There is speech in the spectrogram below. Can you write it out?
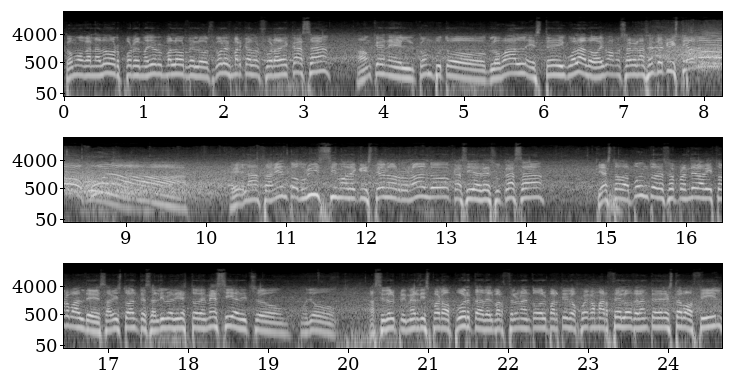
como ganador por el mayor valor de los goles marcados fuera de casa, aunque en el cómputo global esté igualado. Ahí vamos a ver el lanzamiento de Cristiano. ¡Fuera! El lanzamiento durísimo de Cristiano Ronaldo, casi desde su casa, que ha estado a punto de sorprender a Víctor Valdés. Ha visto antes el libre directo de Messi, ha dicho, pues yo Ha sido el primer disparo a puerta del Barcelona en todo el partido. Juega Marcelo delante del Estabocil.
